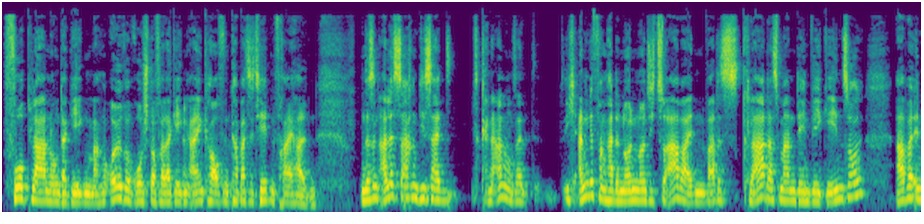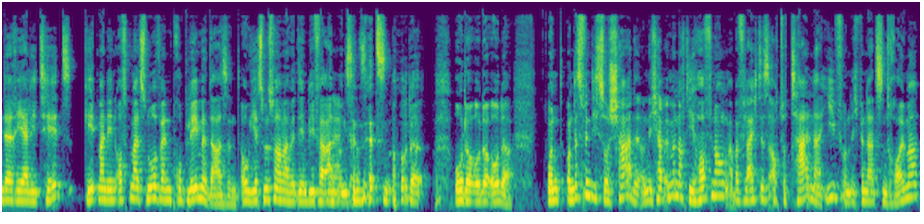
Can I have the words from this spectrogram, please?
Vorplanung dagegen machen, eure Rohstoffe dagegen einkaufen, Kapazitäten frei halten. Und das sind alles Sachen, die seit, keine Ahnung, seit ich angefangen hatte, 99 zu arbeiten, war das klar, dass man den Weg gehen soll. Aber in der Realität geht man den oftmals nur, wenn Probleme da sind. Oh, jetzt müssen wir mal mit dem Lieferanten uns genau. hinsetzen oder, oder, oder, oder. Und, und das finde ich so schade. Und ich habe immer noch die Hoffnung, aber vielleicht ist es auch total naiv und ich bin da jetzt ein Träumer.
